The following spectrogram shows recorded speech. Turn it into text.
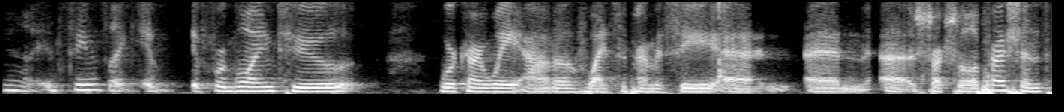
Yeah, it seems like if, if we're going to work our way out of white supremacy and and uh, structural oppressions,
